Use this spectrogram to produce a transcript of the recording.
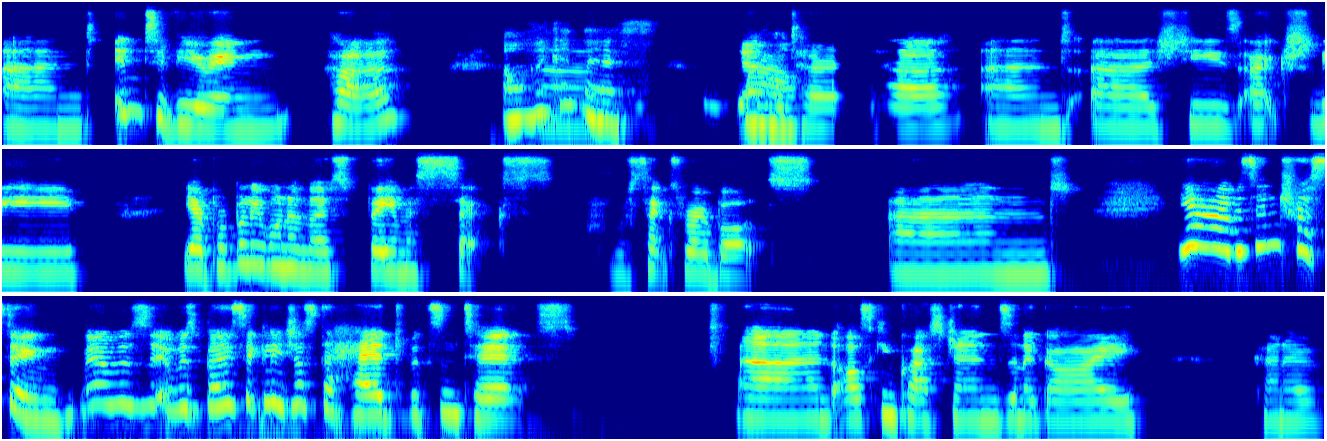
and interviewing her. Oh my goodness. Uh, wow her, and uh, she's actually, yeah, probably one of the most famous sex sex robots. And yeah, it was interesting. It was it was basically just a head with some tits, and asking questions, and a guy kind of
